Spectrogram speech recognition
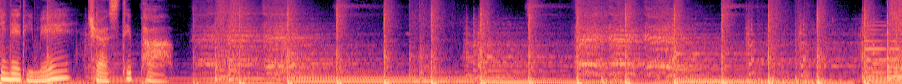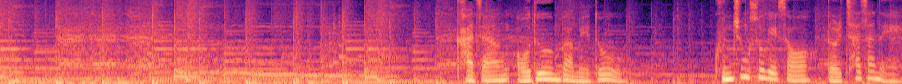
신혜림의 Just Pop 가장 어두운 밤에도 군중 속에서 널 찾아내.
